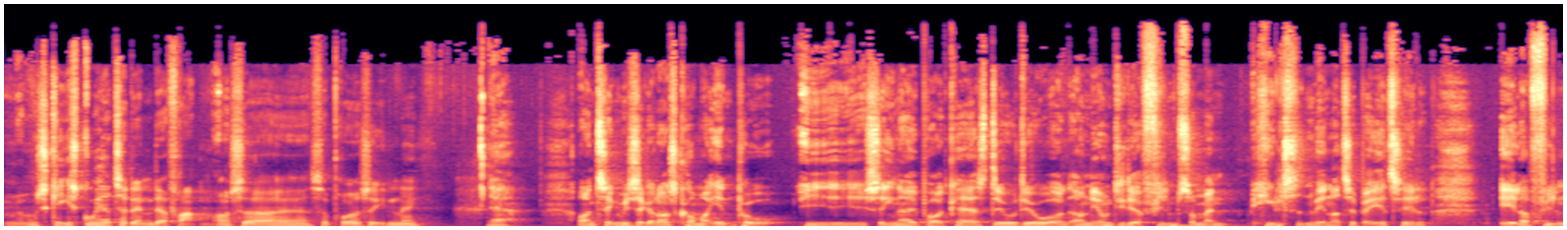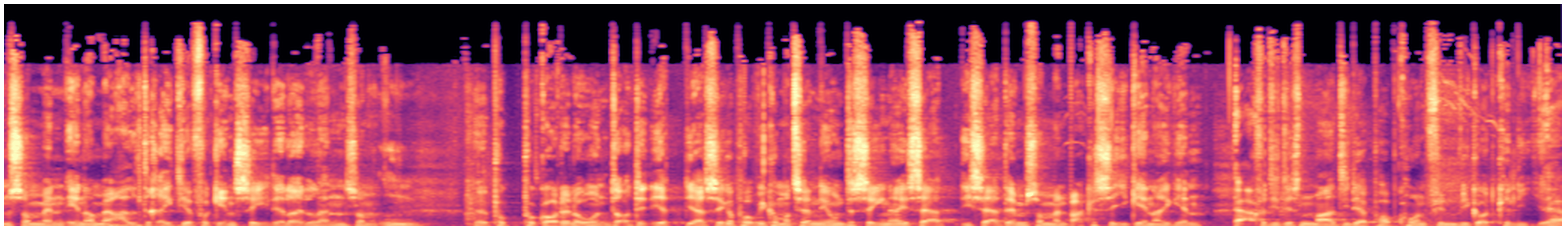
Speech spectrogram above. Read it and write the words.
måske skulle jeg tage den der frem, og så, øh, så prøve at se den, ikke? Ja. Og en ting, vi sikkert også kommer ind på i senere i podcast, det er jo, det er jo at, at nævne de der film, som man hele tiden vender tilbage til. Eller film, som man ender med aldrig rigtig at få genset, eller et eller andet, som... Mm på, på godt eller ondt. Og det, jeg, jeg er sikker på, at vi kommer til at nævne det senere, især, især dem, som man bare kan se igen og igen. Ja. Fordi det er sådan meget de der popcornfilm, vi godt kan lide. Ja.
